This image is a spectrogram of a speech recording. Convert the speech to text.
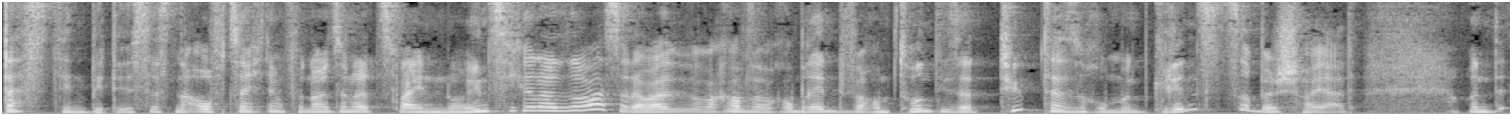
das denn bitte? Ist das eine Aufzeichnung von 1992 oder sowas? Oder warum, warum rennt, warum turnt dieser Typ da so rum und grinst so bescheuert? Und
